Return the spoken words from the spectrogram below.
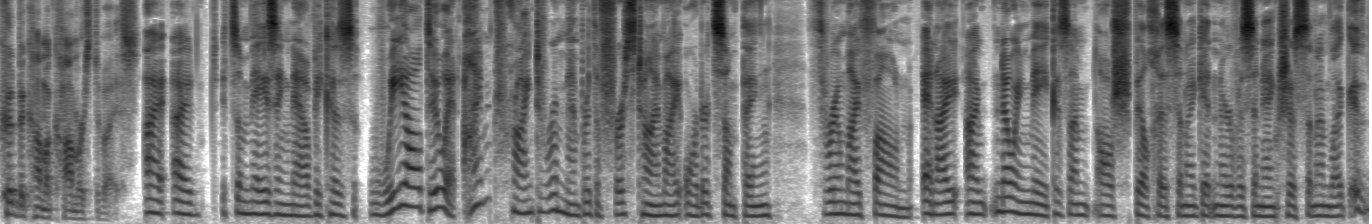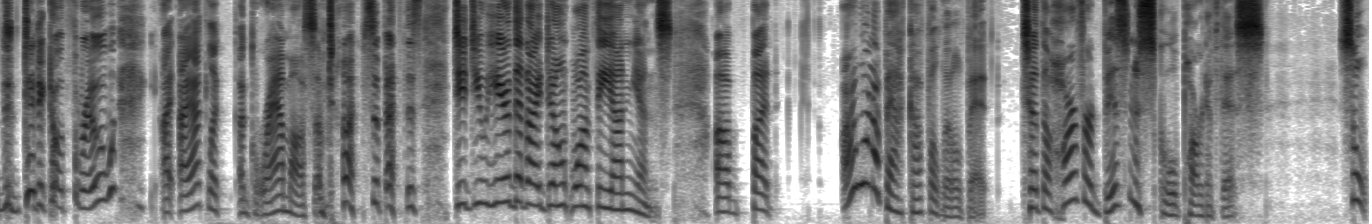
could become a commerce device. I, I, it's amazing now because we all do it. I'm trying to remember the first time I ordered something through my phone, and I, I'm knowing me because I'm all spilchus and I get nervous and anxious, and I'm like, did it go through? I, I act like a grandma sometimes about this. Did you hear that I don't want the onions? Uh, but I want to back up a little bit to the Harvard Business School part of this. So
